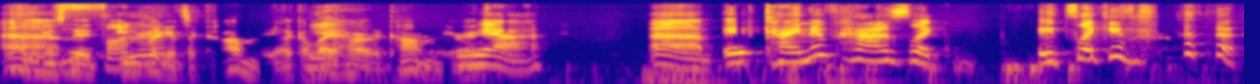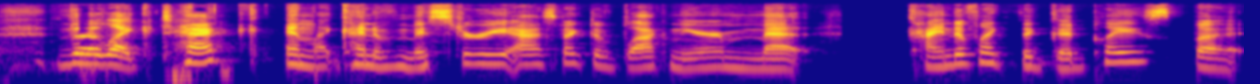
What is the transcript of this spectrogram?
I Um, say, it seems like it's a comedy, like a Yeah. lighthearted comedy, right? Yeah. Um, it kind of has like it's like if the like tech and like kind of mystery aspect of Black Mirror met kind of like the good place, but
